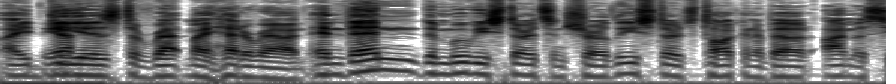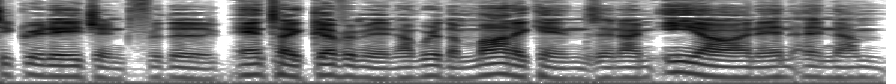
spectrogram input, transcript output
yeah. ideas to wrap my head around. And then the movie starts, and Charlize starts talking about I'm a secret agent for the anti-government. and We're the Monicans, and I'm Aeon, and, and I'm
